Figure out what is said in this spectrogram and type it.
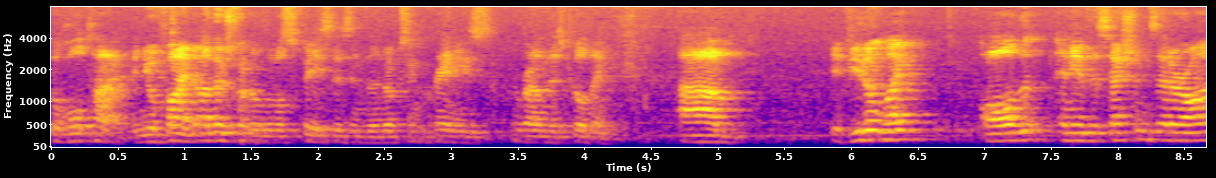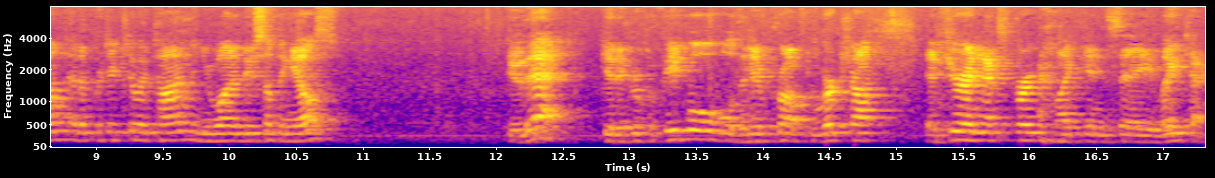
the whole time, and you'll find other sort of little spaces in the nooks and crannies around this building. Um, if you don't like all the, any of the sessions that are on at a particular time and you want to do something else, do that. Get a group of people, hold an impromptu workshop. If you're an expert, like in, say, LaTeX,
